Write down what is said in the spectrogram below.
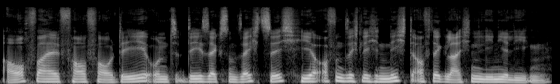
Auch weil VVD und D66 hier offensichtlich nicht auf der gleichen Linie liegen.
